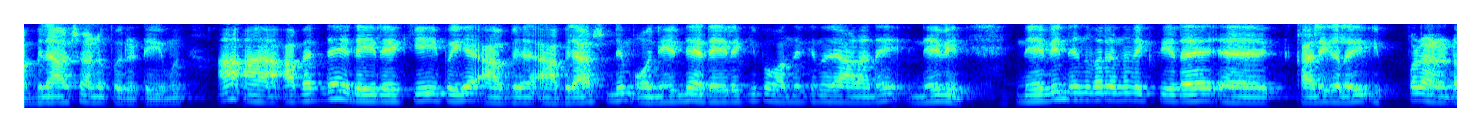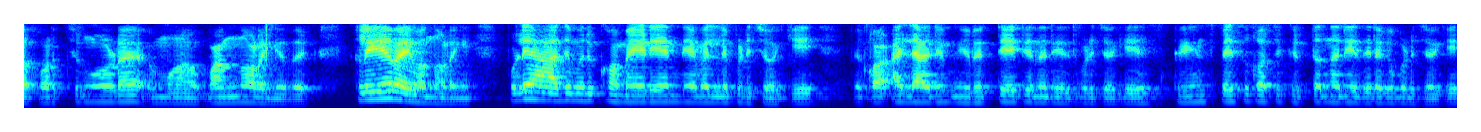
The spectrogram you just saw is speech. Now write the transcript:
അഭിലാഷാണ് ഇപ്പോൾ ഒരു ടീം. ആ അവരുടെ ഇടയിലേക്ക് ഇപ്പോൾ ഈ അഭിലാഷിന്റെയും ഒനിയിലിന്റെ ഇടയിലേക്ക് ഇപ്പോൾ വന്നിരിക്കുന്ന ഒരാളാണ് നെവിൻ. നെവിൻ എന്ന് പറയുന്ന വ്യക്തിയുടെ കളികൾ ഇപ്പോഴാണ് കേട്ടോ കുറച്ചും കൂടെ വന്നു തുടങ്ങിയത്. ക്ലിയറായി വന്നു തുടങ്ങി. പുള്ളി ആദ്യം ഒരു കൊമേഡിയൻ ലെവലിൽ പിടിച്ചു നോക്കി. എല്ലാവരും ഇറിറ്റേറ്റ് ചെയ്യുന്ന രീതിയിൽ പിടിച്ചു നോക്കി. സ്ക്രീൻ സ്പേസ് കുറച്ച് കിട്ടുന്ന രീതിയിലൊക്കെ പിടിച്ചു നോക്കി.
